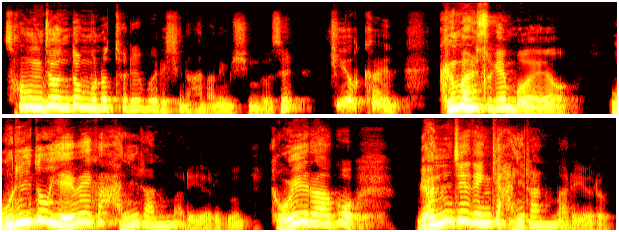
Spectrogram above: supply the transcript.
성전도 무너뜨려 버리신 하나님이신 것을 기억해야 돼. 그 말 속에 뭐예요? 우리도 예외가 아니라는 말이에요, 여러분. 교회라고 면제된 게 아니라는 말이에요, 여러분.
